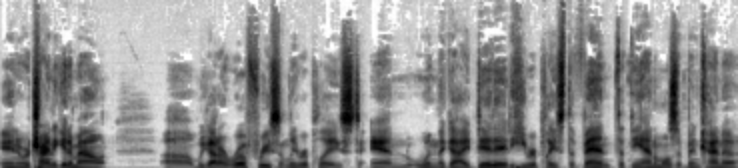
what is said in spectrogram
and we're trying to get him out. Uh, we got our roof recently replaced, and when the guy did it, he replaced the vent that the animals have been kind of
